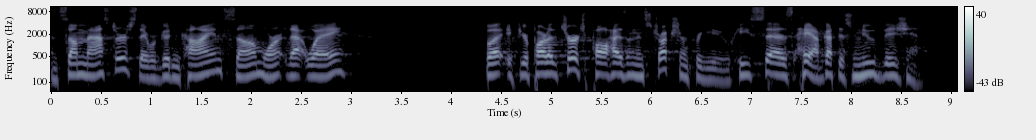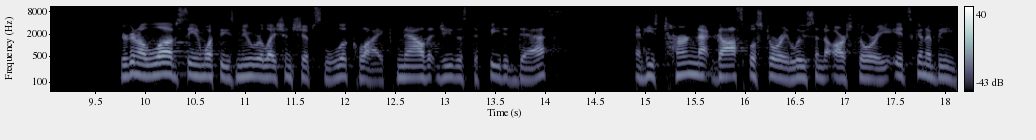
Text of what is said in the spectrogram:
And some masters, they were good and kind, some weren't that way. But if you're part of the church, Paul has an instruction for you. He says, Hey, I've got this new vision. You're going to love seeing what these new relationships look like now that Jesus defeated death and he's turned that gospel story loose into our story, it's going to be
